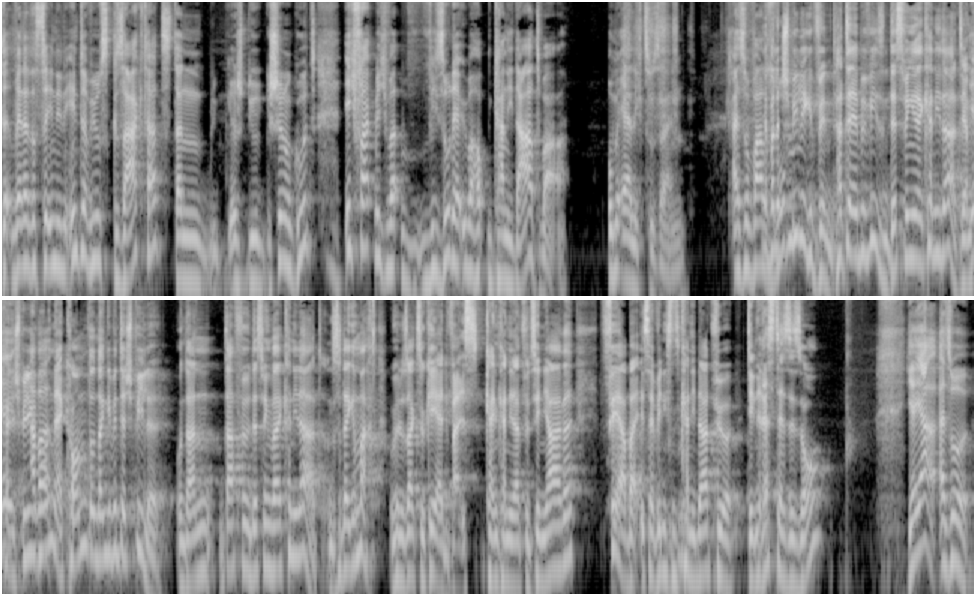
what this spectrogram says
wenn er das in den Interviews gesagt hat, dann schön und gut. Ich frage mich, wieso der überhaupt ein Kandidat war, um ehrlich zu sein. Also warum? Ja, weil er Spiele gewinnt, hat er bewiesen. Deswegen er Kandidat. Sie haben ja, keine Spiele gewonnen, er kommt und dann gewinnt er Spiele. Und dann dafür, deswegen war er Kandidat. Und das hat er gemacht. Und wenn du sagst, okay, er war ist kein Kandidat für zehn Jahre, fair, aber ist er wenigstens Kandidat für den Rest der Saison? Ja, ja, also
